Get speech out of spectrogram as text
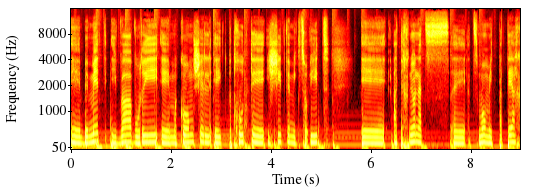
אה, באמת היווה עבורי מקום של התפתחות אישית ומקצועית. הטכניון עצ... עצמו מתפתח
